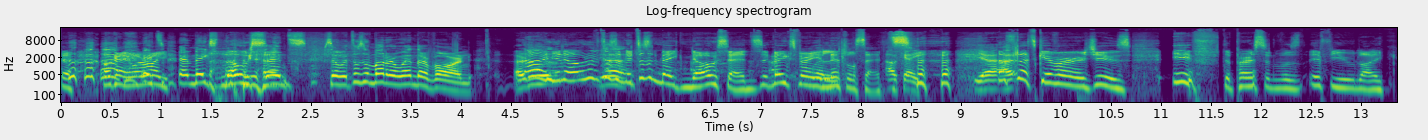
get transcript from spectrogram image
Okay, well, It's- right. It makes no Yeah. sense. So it doesn't matter when they're born. No, you know, it doesn't. Yeah. It doesn't make no sense. It uh, makes very well, little sense. okay. Yeah, let's, I- let's give her her dues. If the person was, if you like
